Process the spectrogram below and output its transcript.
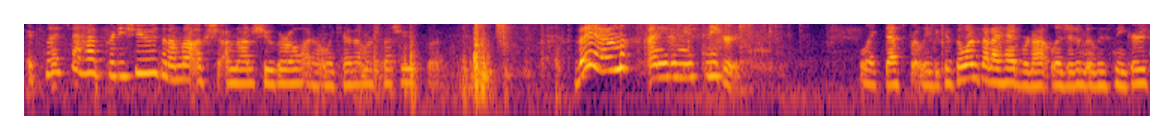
it's nice to have pretty shoes and I'm not a I'm not a shoe girl. I don't really care that much about shoes, but then I need a new sneakers. Like desperately because the ones that I had were not legitimately sneakers.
